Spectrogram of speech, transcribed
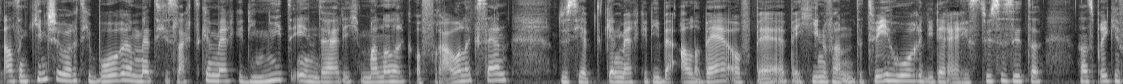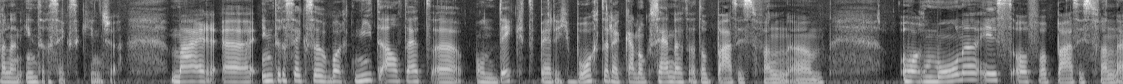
als een kindje wordt geboren met geslachtskenmerken die niet eenduidig mannelijk of vrouwelijk zijn, dus je hebt kenmerken die bij allebei of bij, bij geen van de twee horen, die er ergens tussen zitten, dan spreek je van een intersexe kindje. Maar uh, intersexe wordt niet altijd uh, ontdekt bij de geboorte. Dat kan ook zijn dat dat op basis van... Um, hormonen is of op basis van uh,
